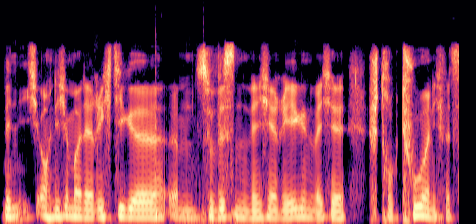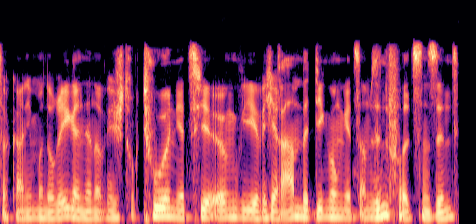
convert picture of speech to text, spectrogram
bin ich auch nicht immer der Richtige, ähm, zu wissen, welche Regeln, welche Strukturen, ich will es doch gar nicht immer nur Regeln nennen, aber welche Strukturen jetzt hier irgendwie, welche Rahmenbedingungen jetzt am sinnvollsten sind.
